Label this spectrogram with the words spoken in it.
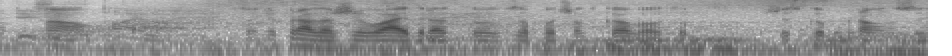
additional No. To nieprawda, że Wydra to zapoczątkował to wszystko brązy.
